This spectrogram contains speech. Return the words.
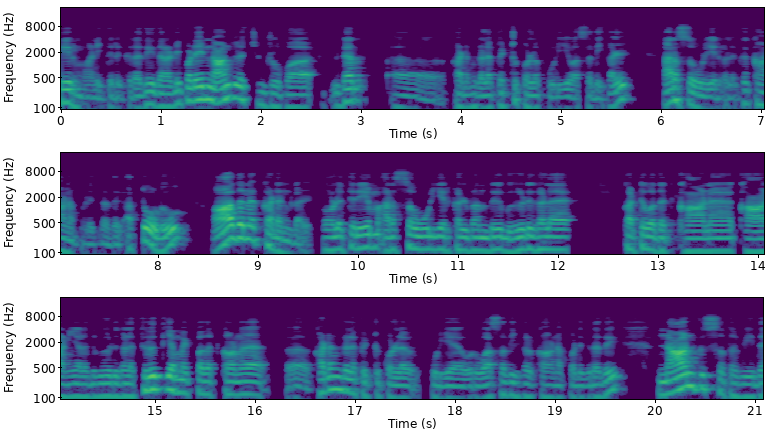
தீர்மானித்திருக்கிறது. இதன் அடிப்படையில் நான்கு லட்சம் ரூபாய் இடர் கடன்களை பெற்றுக்கொள்ளக்கூடிய வசதிகள் அரசு ஊழியர்களுக்கு காணப்படுகிறது. அத்தோடு ஆதன கடன்கள் உங்களுக்கு தெரியும் அரச ஊழியர்கள் வந்து வீடுகளை கட்டுவதற்கான காணி அல்லது வீடுகளை திருத்தி அமைப்பதற்கான கடன்களை பெற்றுக்கொள்ளக்கூடிய ஒரு வசதிகள் காணப்படுகிறது. நான்கு சதவீத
